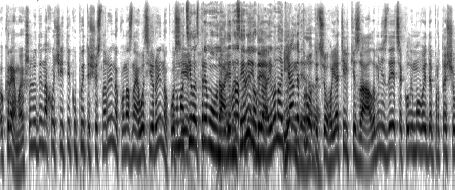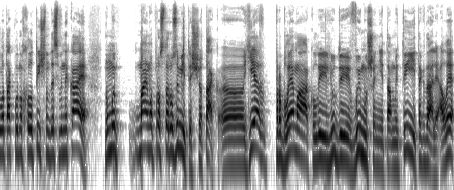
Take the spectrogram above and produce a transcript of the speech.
окремо. Якщо людина хоче йти купити щось на ринок, вона знає, ось є ринок, ось Вона є... цілеспрямовано йде і на цей ринок, йде. да, і вона туди Я не йде, проти да, да. цього, я тільки за. Але мені здається, коли мова йде про те, що отак воно хаотично десь виникає, ну ми маємо просто розуміти, що так, е, є проблема, коли люди вимушені там іти і так далі. Але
